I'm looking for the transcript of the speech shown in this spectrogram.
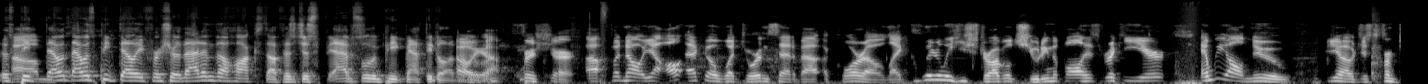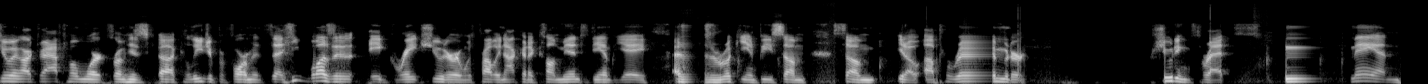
Peak, um, that, was, that was peak Delly for sure. That and the Hawk stuff is just absolute peak Matthew Dellavedova. Oh yeah, for sure. Uh, but no, yeah, I'll echo what Jordan said about Okoro. Like clearly he struggled shooting the ball his rookie year, and we all knew you know, just from doing our draft homework from his uh, collegiate performance, that he wasn't a great shooter and was probably not going to come into the NBA as a rookie and be some some you know a perimeter shooting threat. Man,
